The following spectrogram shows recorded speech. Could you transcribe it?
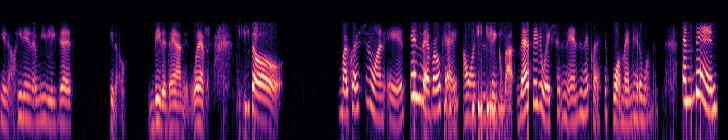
You know, he didn't immediately just, you know, beat her down and whatever. So my question one is, is it ever okay? I want you to think about that situation and answer that question for a man to hit a woman. And then,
